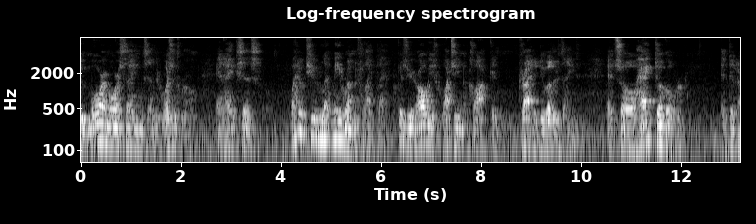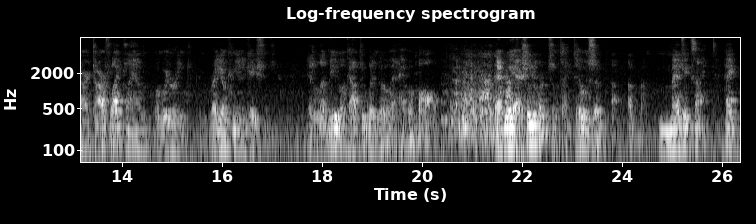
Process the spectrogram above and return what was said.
do more and more things and there wasn't room. And Hank says, why don't you let me run the flight plan? Because you're always watching the clock and trying to do other things. And so Hank took over and did our entire flight plan when we were in radio communications and let me look out the window and have a ball. and we actually learned some things. It was a, a, a magic thing. Hank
